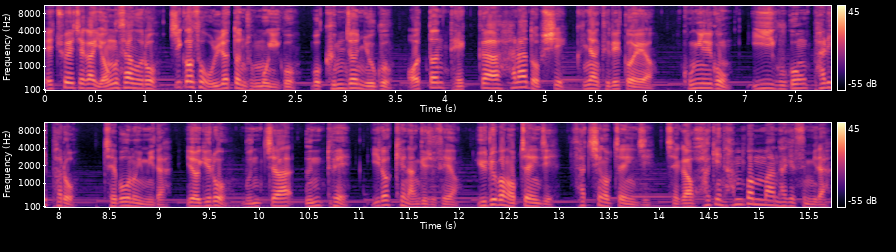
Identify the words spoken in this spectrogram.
애초에 제가 영상으로 찍어서 올렸던 종목이고 뭐 금전 요구 어떤 대가 하나도 없이 그냥 드릴 거예요. 010-2290-8285 제 번호입니다. 여기로 문자 은퇴 이렇게 남겨주세요. 유료방 업자인지 사칭 업자인지 제가 확인 한 번만 하겠습니다.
